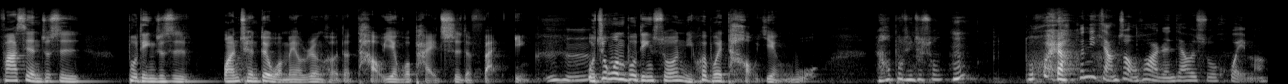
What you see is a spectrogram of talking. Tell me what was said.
发现就是布丁就是完全对我没有任何的讨厌或排斥的反应。我就问布丁说：“你会不会讨厌我？”然后布丁就说：“嗯，不会啊。”可你讲这种话，人家会说会吗？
